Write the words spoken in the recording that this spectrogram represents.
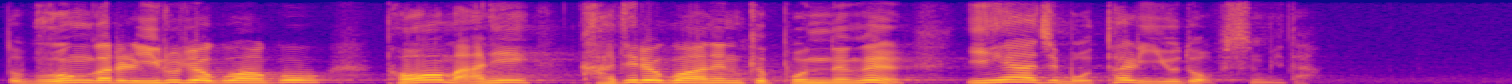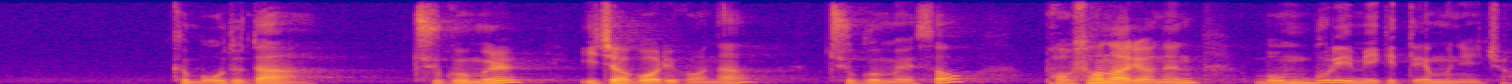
또 무언가를 이루려고 하고 더 많이 가지려고 하는 그 본능을 이해하지 못할 이유도 없습니다. 그 모두 다 죽음을 잊어버리거나 죽음에서 벗어나려는 몸부림이기 때문이죠.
